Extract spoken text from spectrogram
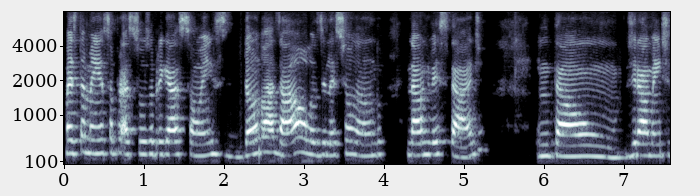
mas também as suas obrigações dando as aulas e lecionando na universidade. Então, geralmente,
